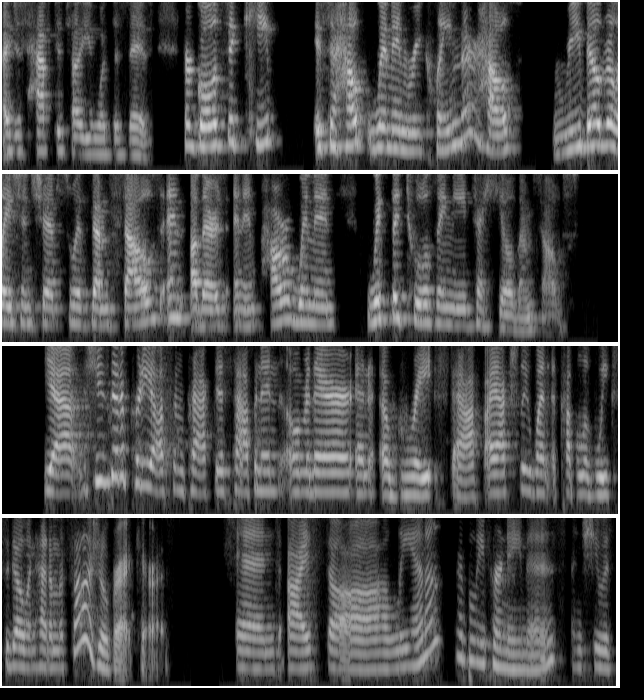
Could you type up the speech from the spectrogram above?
i just have to tell you what this is her goal is to keep is to help women reclaim their health rebuild relationships with themselves and others and empower women with the tools they need to heal themselves yeah, she's got a pretty awesome practice happening over there and a great staff. I actually went a couple of weeks ago and had a massage over at Cara's. And I saw Leanna, I believe her name is, and she was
